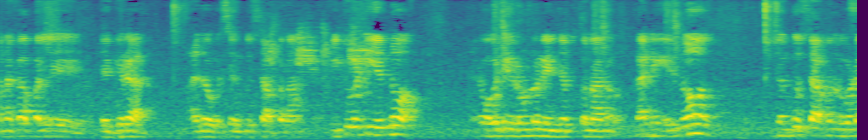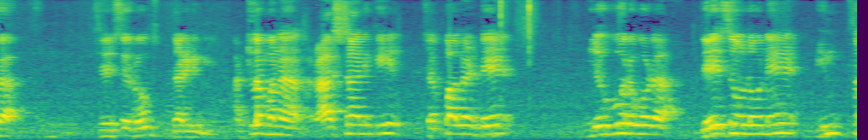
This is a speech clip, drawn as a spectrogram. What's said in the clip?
అనకాపల్లి దగ్గర అది ఒక శంకుస్థాపన. ఇటువంటి ఎన్నో ఒకటి రెండు నేను చెప్తున్నాను కానీ ఎన్నో శంకుస్థాపనలు కూడా చేసారు జరిగింది. అట్లా మన రాష్ట్రానికి చెప్పాలంటే ఎవ్వరు కూడా దేశంలోనే ఇంత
